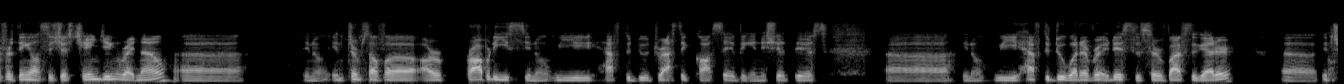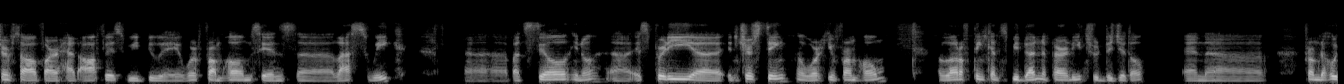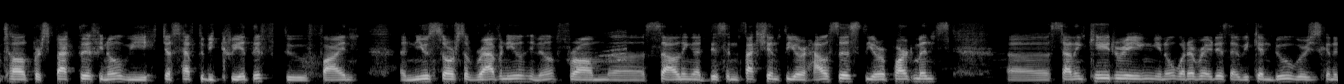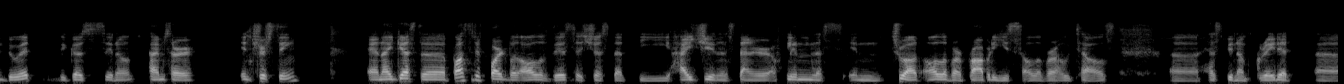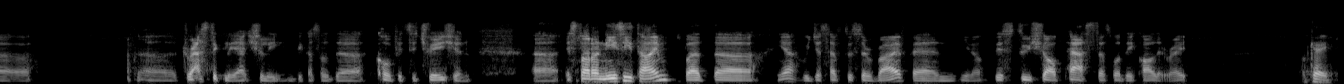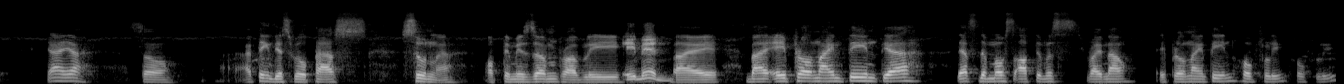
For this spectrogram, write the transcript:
Everything else is just changing right now. You know in terms of uh, our properties you know we have to do drastic cost saving initiatives. Uh, you know we have to do whatever it is to survive together. Uh, in terms of our head office we do a work from home since uh, last week uh, but still you know uh, it's pretty interesting working from home a lot of things can be done apparently through digital and from the hotel perspective you know we just have to be creative to find a new source of revenue you know from selling a disinfection to your houses to your apartments uh, selling catering, you know, whatever it is that we can do, we're just gonna do it because you know times are interesting. And I guess the positive part about all of this is just that the hygiene and standard of cleanliness in throughout all of our properties, all of our hotels, uh, has been upgraded uh, uh, drastically, actually, because of the COVID situation. Uh, it's not an easy time, but uh, yeah, we just have to survive, and you know, this too shall pass. That's what they call it, right? Okay. Yeah, yeah. So I think this will pass soon. Optimism probably. Amen. By by April 19th. Yeah. That's the most optimist right now. April 19th, hopefully, hopefully.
